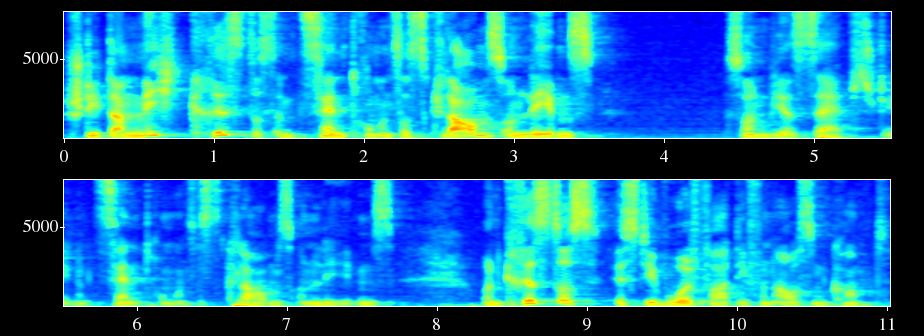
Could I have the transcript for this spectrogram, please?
steht dann nicht Christus im Zentrum unseres Glaubens und Lebens, sondern wir selbst stehen im Zentrum unseres Glaubens und Lebens. Und Christus ist die Wohlfahrt, die von außen kommt.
